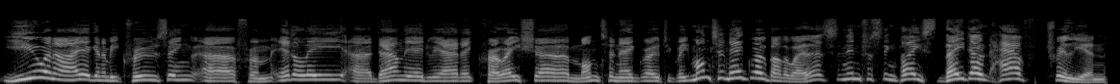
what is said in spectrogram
You and I are going to be cruising uh, from Italy uh, down the Adriatic, Croatia, Montenegro to Greece. Montenegro, by the way, that's an interesting place. They don't have trillion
